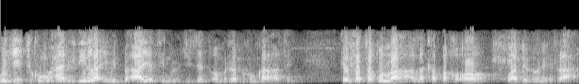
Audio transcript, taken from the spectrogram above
waji'tukum waxaan idinla imid biaayatin mucjizad oo min rabbikum ka ahaatay. Ee fataqu llaha alla ka baqo oo waadicuuni iraaca.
